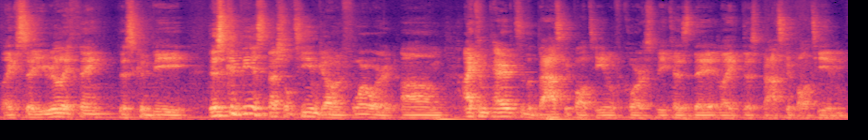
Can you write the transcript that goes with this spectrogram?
Like so, you really think this could be this could be a special team going forward. Um, I compared it to the basketball team, of course, because they like this basketball team.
